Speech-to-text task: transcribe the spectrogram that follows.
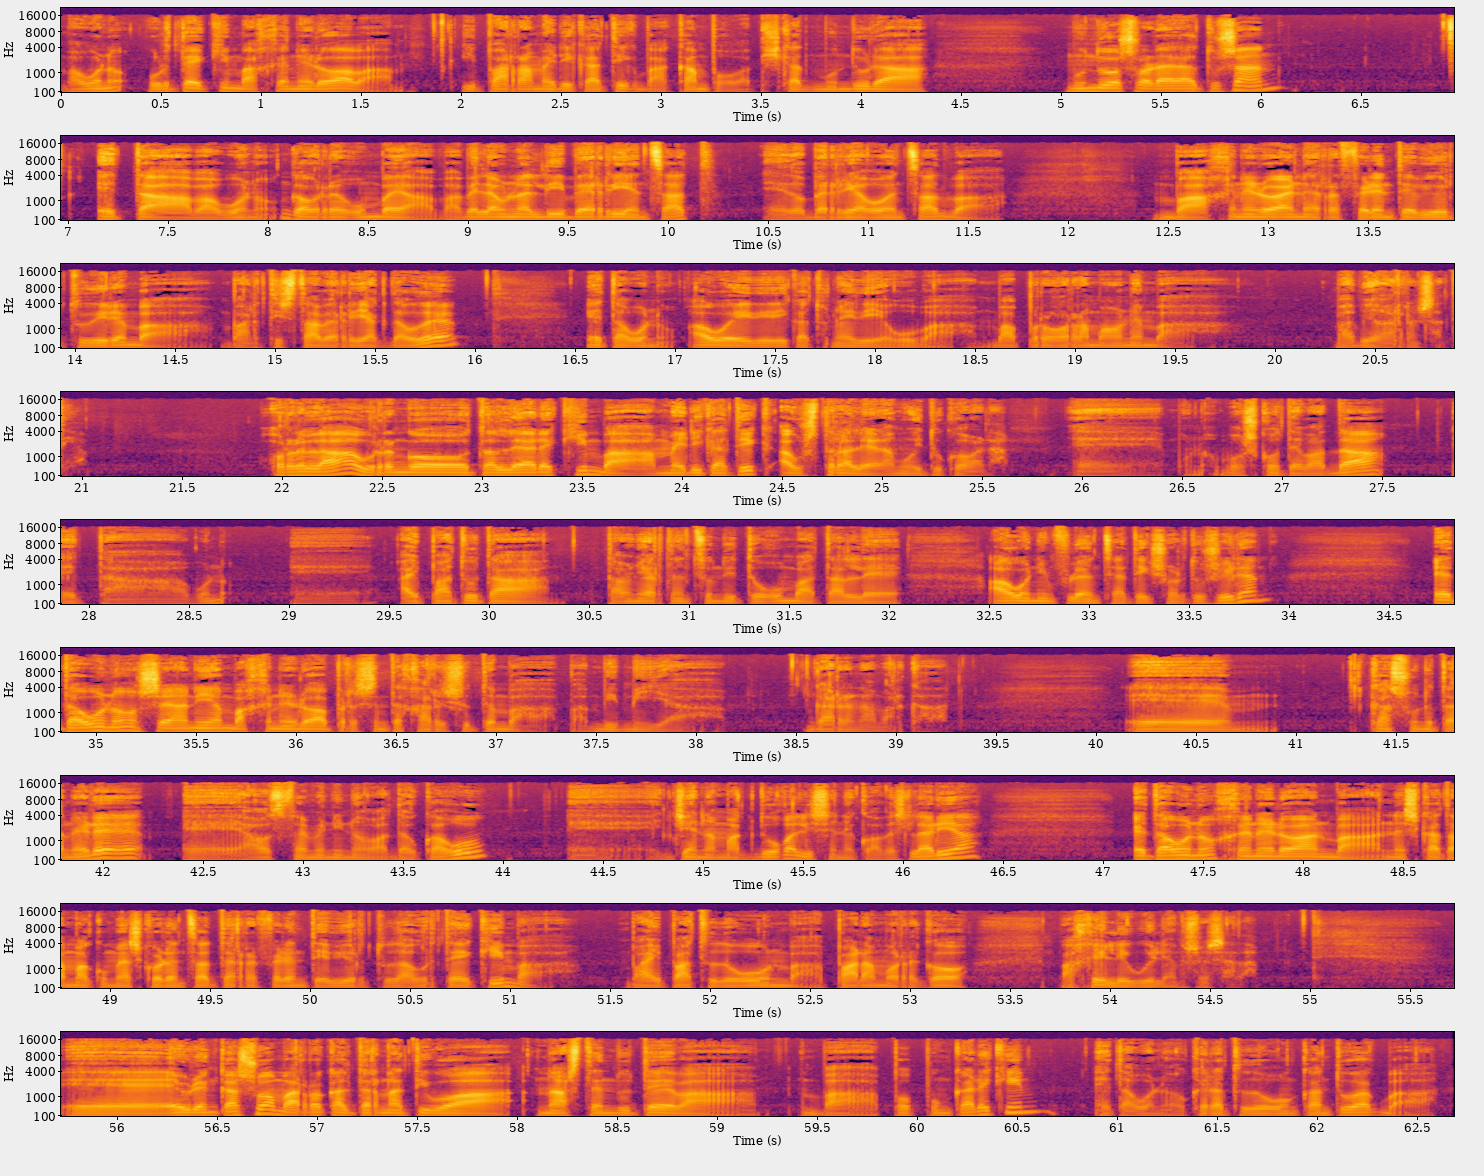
ba, bueno, urteekin, ba, generoa, ba, Ipar Amerikatik, ba, kanpo, ba, pixkat mundura, mundu osora eratu zan, eta, ba, bueno, gaur egun, ba, ba belaunaldi berrientzat, edo berriagoentzat, ba, ba, generoaren erreferente bihurtu diren, ba, ba, artista berriak daude, Eta bueno, hauei dedikatu nahi diegu ba, ba programa honen ba, ba bigarren satia. Horrela, hurrengo taldearekin ba Amerikatik Australiara mugituko gara. E, bueno, boskote bat da eta bueno, e, aipatuta ta oinartentzun ditugun ba talde hauen influentziatik sortu ziren. Eta bueno, Ozeanian ba generoa presente jarri zuten ba, ba 2000 garren hamarkadan. E, kasu honetan ere, e, ahots femenino bat daukagu, e, Jenna McDougall izeneko abeslaria, eta bueno, generoan ba, neska eta makume askorentzat referente bihurtu da urteekin, ba, ba aipatu dugun ba, paramorreko ba, Hayley Williams bezala. E, euren kasuan, barrok alternatiboa nazten dute ba, ba popunkarekin, eta bueno, okeratu dugun kantuak ba,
